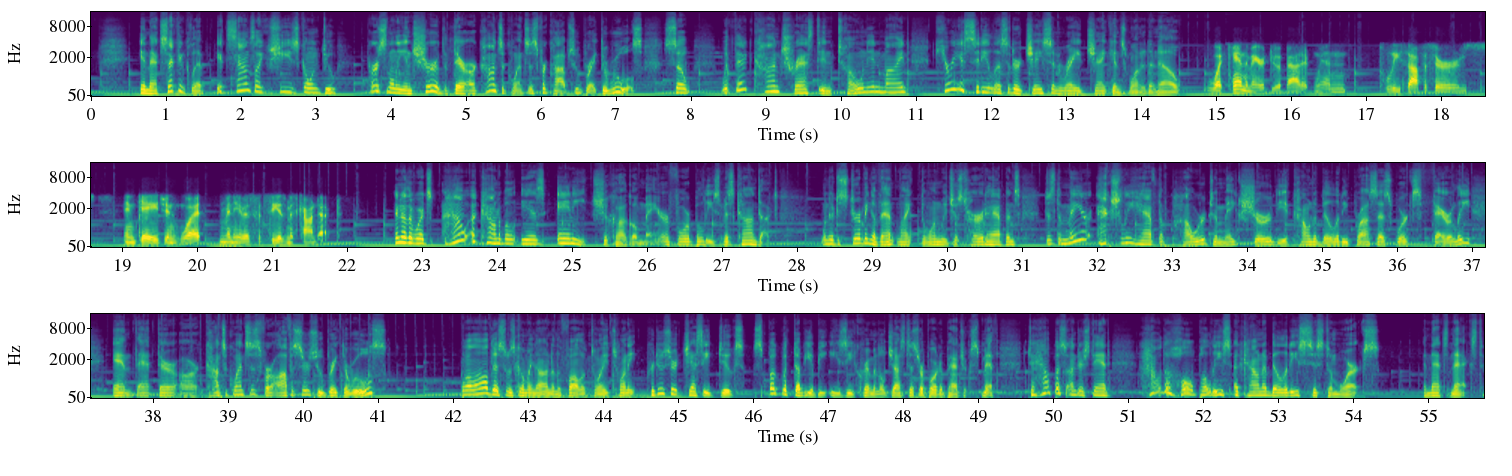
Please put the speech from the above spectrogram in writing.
In that second clip, it sounds like she's going to personally ensure that there are consequences for cops who break the rules. So, with that contrast in tone in mind, Curious City listener Jason Ray Jenkins wanted to know what can the mayor do about it when police officers engage in what many of us would see as misconduct? In other words, how accountable is any Chicago mayor for police misconduct? When a disturbing event like the one we just heard happens, does the mayor actually have the power to make sure the accountability process works fairly and that there are consequences for officers who break the rules? While all this was going on in the fall of 2020, producer Jesse Dukes spoke with WBEZ criminal justice reporter Patrick Smith to help us understand how the whole police accountability system works. And that's next.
